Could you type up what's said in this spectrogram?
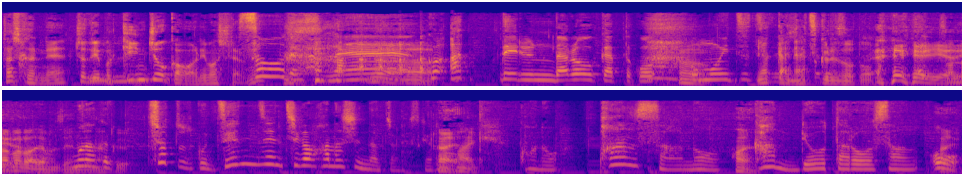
確かにね。ちょっとやっぱ緊張感はありましたよね、そうですね。うん。これ合ってるんだろうかとこう思いつつ厄介なやつ来るぞと。そんなことはでも全もうなんか然なくちょっとこう全然違う話になっちゃうんですけど、はい。はいこのパンサーのはい。菅良太郎さんを、はい。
